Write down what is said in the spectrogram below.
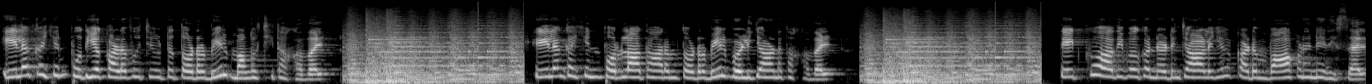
இலங்கையின் புதிய கடவுச்சீட்டு தொடர்பில் மகிழ்ச்சி தகவல். இலங்கையின் பொருளாதாரம் தொடர்பில் வெளியான தகவல். தெற்கு அதிவேக நெடுஞ்சாலையில் கடும் வாகன நெரிசல்.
